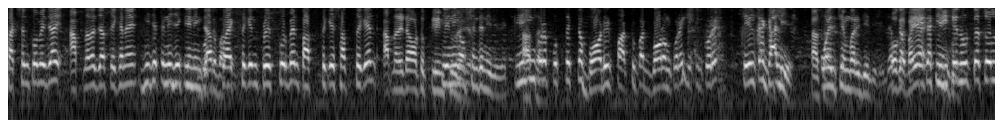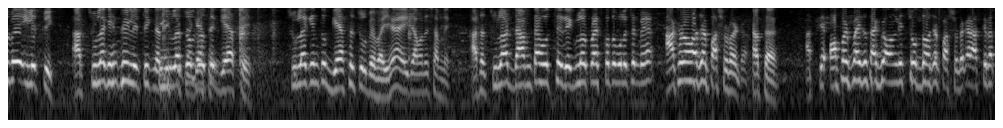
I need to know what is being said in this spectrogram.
সাকশন কমে যায় আপনারা জাস্ট এখানে নিজেরটা নিজে ক্লিনিং করতে জাস্ট পারবে কয়েক সেকেন্ড প্রেস করবেন পাঁচ থেকে সাত সেকেন্ড আপনার এটা অটো ক্লিন ক্লিনিং অপশনটা নিয়ে নিবে। ক্লিনিং আচ্ছা। করে প্রত্যেকটা বডির পার্ট টু পার্ট গরম করে হিটিং করে তেলটা গালিয়ে। অয়েল চেম্বারে দিয়ে দিবে। ওকে ভাইয়া এটা কিচেন হুডটা চলবে ইলেকট্রিক আর চুলা কিন্তু ইলেকট্রিক না চুলা চলবে হচ্ছে গ্যাসে। চুলা কিন্তু গ্যাসে চলবে ভাই হ্যাঁ এই যে আমাদের সামনে। আচ্ছা চুলার দামটা হচ্ছে রেগুলার প্রাইস কত বলেছেন ভাইয়া? আঠারো হাজার পাঁচশো টাকা। আচ্ছা। আজকে অফার প্রাইসে থাকবে অনলি চোদ্দ হাজার পাঁচশো টাকা। আজকে রাত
